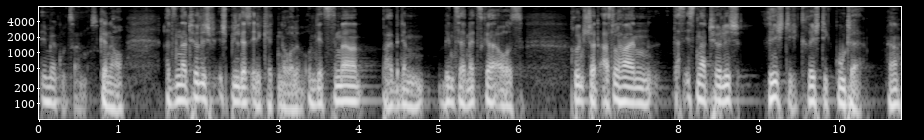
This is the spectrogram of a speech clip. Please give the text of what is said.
immer gut sein muss. Genau. Also natürlich spielt das Etikett eine Rolle. Und jetzt sind wir bei dem Winzer Metzger aus Grünstadt Asselheim. Das ist natürlich richtig, richtig guter. Ja.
